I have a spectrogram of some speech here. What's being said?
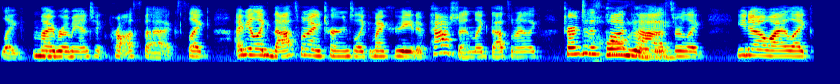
like my Mhm. romantic prospects, like I feel like that's when I turn to like my creative passion. Like that's when I like turn to this Totally. podcast or like you know, I like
